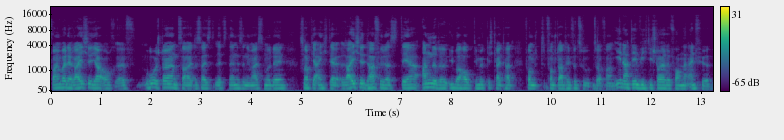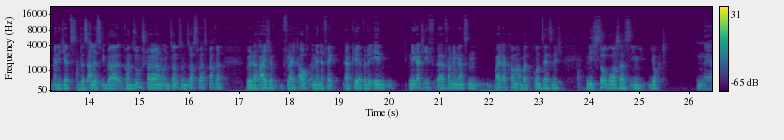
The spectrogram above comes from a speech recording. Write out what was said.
Vor allem, weil der Reiche ja auch äh, hohe Steuern zahlt. Das heißt, letzten Endes in den meisten Modellen sorgt ja eigentlich der Reiche dafür, dass der andere überhaupt die Möglichkeit hat, vom, vom Staat Hilfe zu, zu erfahren. Je nachdem, wie ich die Steuerreform dann einführe. Wenn ich jetzt das alles über Konsumsteuern und sonst und sonst was mache, würde der Reiche vielleicht auch im Endeffekt, okay, er würde eh negativ äh, von dem Ganzen weiterkommen, aber grundsätzlich nicht so groß, dass es ihn juckt. Naja,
